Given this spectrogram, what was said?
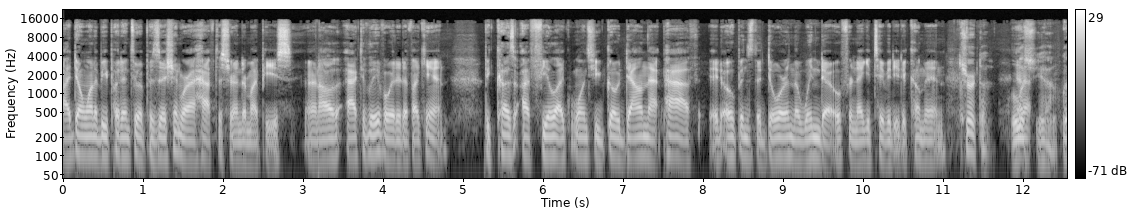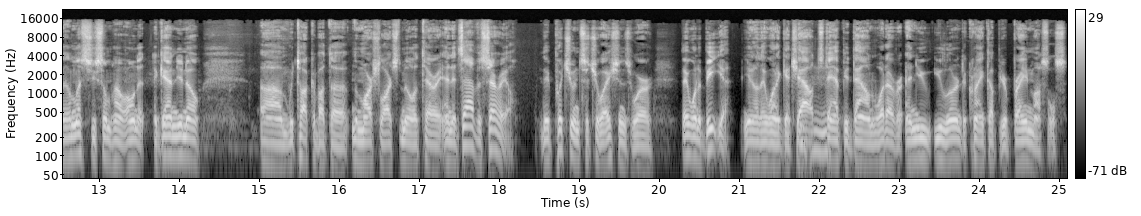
I don't want to be put into a position where I have to surrender my peace. And I'll actively avoid it if I can. Because I feel like once you go down that path, it opens the door and the window for negativity to come in. Sure does. Unless, I, yeah, unless you somehow own it. Again, you know, um, we talk about the, the martial arts, the military, and it's adversarial they put you in situations where they want to beat you. You know, they want to get you out, mm-hmm. stamp you down, whatever. And you, you learn to crank up your brain muscles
